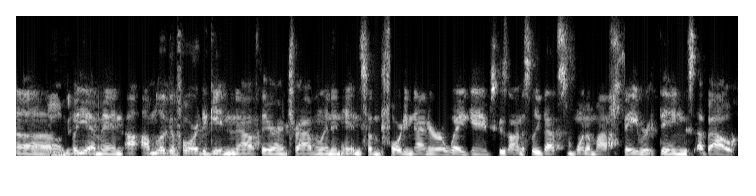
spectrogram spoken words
Um, Oh, but yeah, man, I- I'm looking forward to getting out there and traveling and hitting some 49er away games because honestly, that's one of my favorite things about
